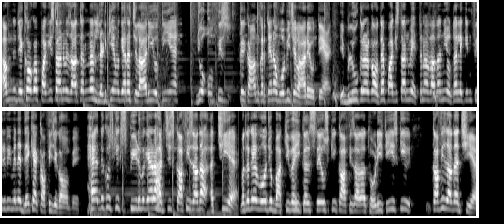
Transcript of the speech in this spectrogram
आपने देखा होगा, पाकिस्तान में ज़्यादातर ना लड़कियाँ वगैरह चला रही होती हैं। जो ऑफ़िस के काम करते हैं ना, वो भी चला रहे होते हैं। ये ब्लू कलर का होता है, पाकिस्तान में इतना ज़्यादा नहीं होता, लेकिन फिर भी मैंने देखा है काफ़ी जगहों पे। है, देखो इसकी स्पीड वगैरह, हर चीज़ काफ़ी ज़्यादा अच्छी है। मतलब वो जो बाकी व्हीकल्स थे, उसकी काफ़ी ज़्यादा थोड़ी थी, इसकी काफ़ी ज़्यादा अच्छी है।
